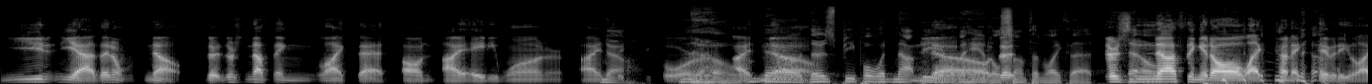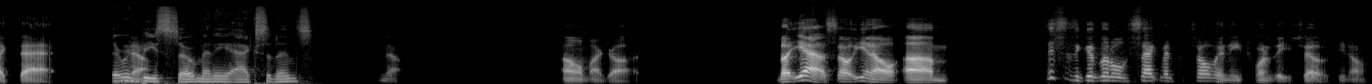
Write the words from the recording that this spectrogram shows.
You yeah, they don't. No, there, there's nothing like that on I eighty one or I No. Four. no, I no, those people would not be able to handle there- something like that. There's No. nothing at all like No. connectivity like that. There would no. be so many accidents. No. Oh my god. But yeah, so you know, um this is a good little segment to throw in each one of these shows, you know.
